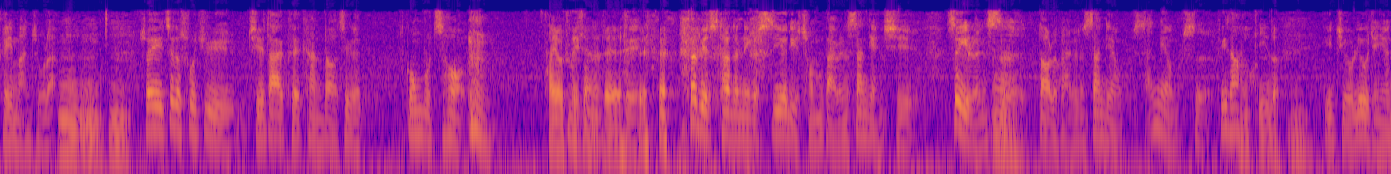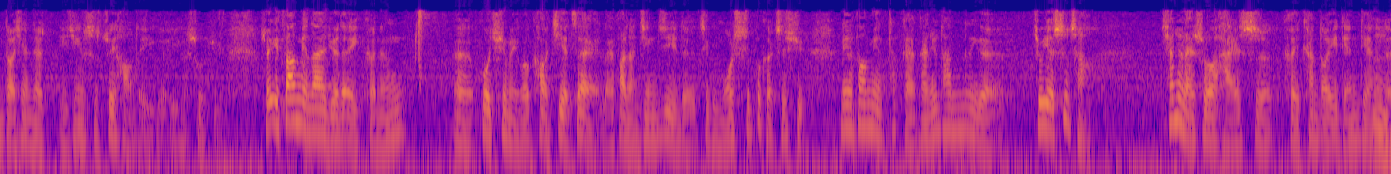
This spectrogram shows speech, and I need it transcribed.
可以满足了。嗯嗯嗯。所以这个数据其实大家可以看到，这个公布之后，它又出现了对对，特别是它的那个失业率从百分之三点七，这一轮是到了百分之三点五，三点五是非常好。很低的。嗯。一九六九年到现在已经是最好的一个一个数据，所以一方面大家觉得哎可能。呃，过去美国靠借债来发展经济的这个模式不可持续。另一方面，他感感觉他那个就业市场。相对来说，还是可以看到一点点的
